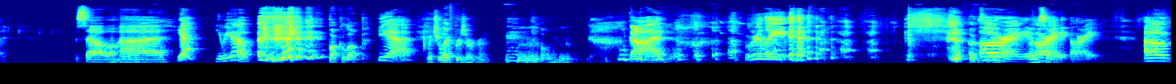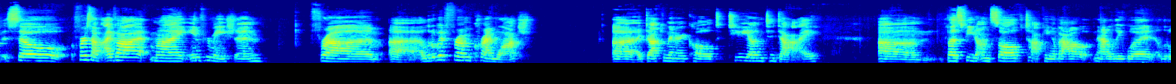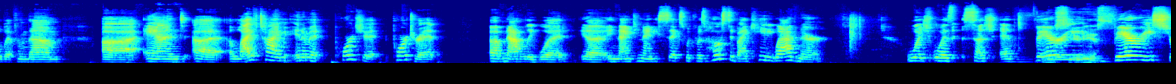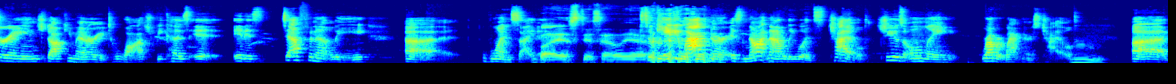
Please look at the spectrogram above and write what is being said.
So, uh, yeah, here we go. Buckle up. yeah. Put your life preserver Mm. on. God. Really? All right, all right, all right. Um, so first off, I got my information from uh, a little bit from Crime Watch, uh, a documentary called "Too Young to Die." Um, BuzzFeed Unsolved talking about Natalie Wood, a little bit from them, uh, and uh, a lifetime intimate portrait portrait of Natalie Wood uh, in 1996, which was hosted by Katie Wagner, which was such a very, very strange documentary to watch because it it is definitely uh, one sided. Biased as hell, yeah. So Katie Wagner is not Natalie Wood's child. She is only Robert Wagner's child. Mm. Uh,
